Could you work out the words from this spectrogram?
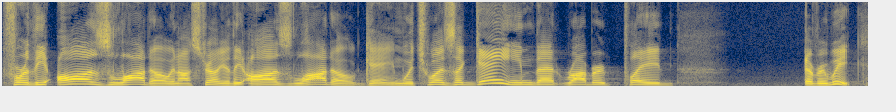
for the Oz Lotto in Australia, the Oz Lotto game, which was a game that Robert played every week.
